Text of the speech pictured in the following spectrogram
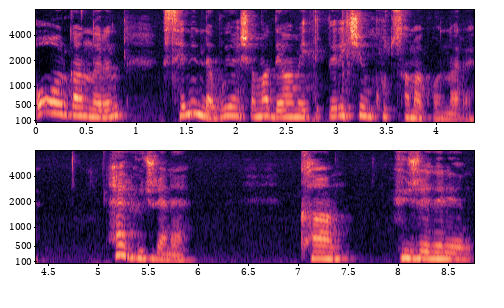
o organların seninle bu yaşama devam ettikleri için kutsamak onları. Her hücrene kan, hücrelerin,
